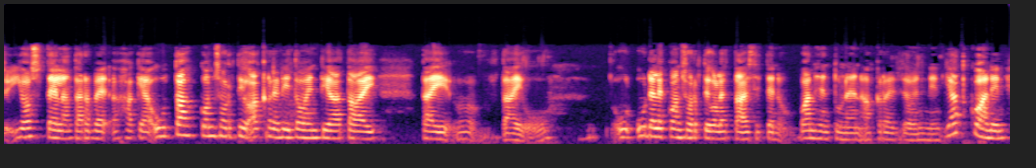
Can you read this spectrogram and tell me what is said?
jos teillä on tarve hakea uutta konsortioakkreditointia tai, tai, tai uudelle konsortiolle tai sitten vanhentuneen akkreditoinnin jatkoa, niin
